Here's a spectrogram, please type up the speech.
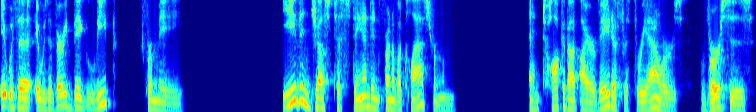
It was a it was a very big leap for me, even just to stand in front of a classroom and talk about Ayurveda for three hours versus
